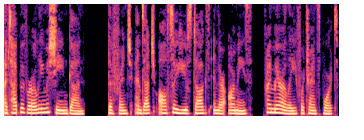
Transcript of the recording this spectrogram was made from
a type of early machine gun. The French and Dutch also used dogs in their armies, primarily for transport.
